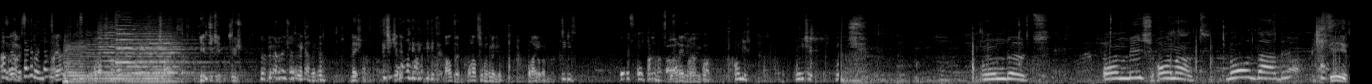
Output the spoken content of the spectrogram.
Abi sen de 14, 15, 16. Ne oldu abi? 1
